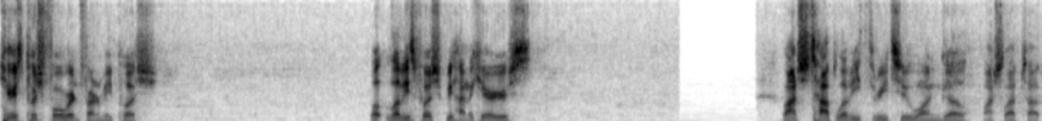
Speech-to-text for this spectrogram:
Carriers, push forward in front of me. Push. Le- levies push behind the carriers. Launch top levy. Three, two, one, go. Launch laptop.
